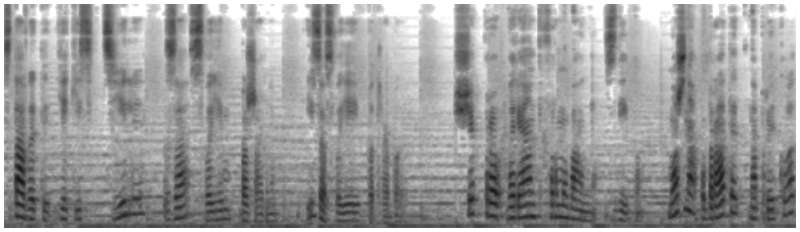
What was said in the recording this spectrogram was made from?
ставити якісь цілі за своїм бажанням і за своєю потребою. Ще про варіант формування звіту. Можна обрати, наприклад,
